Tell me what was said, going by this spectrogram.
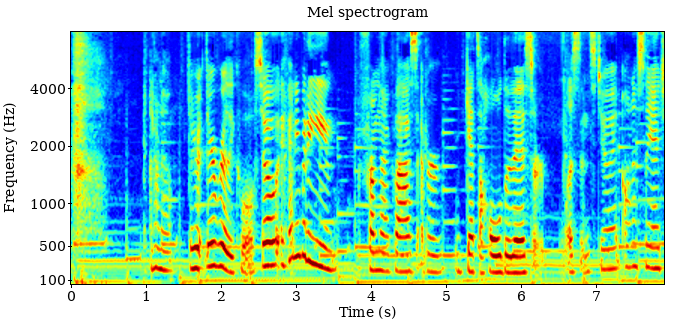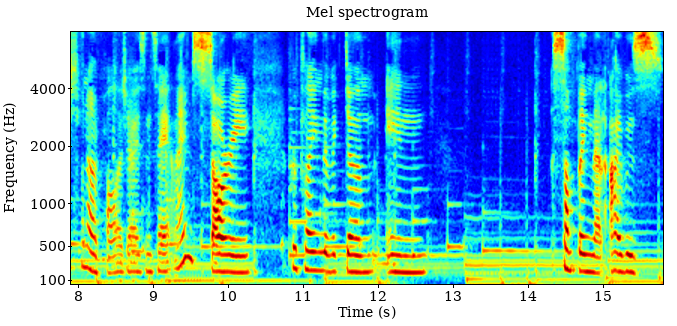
I don't know. They're they're really cool. So if anybody from that class ever gets a hold of this or listens to it, honestly, I just want to apologize and say I'm sorry for playing the victim in something that I was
